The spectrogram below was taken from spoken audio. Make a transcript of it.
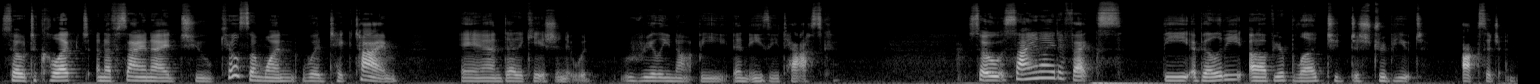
So, to collect enough cyanide to kill someone would take time and dedication. It would really not be an easy task. So, cyanide affects the ability of your blood to distribute oxygen.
